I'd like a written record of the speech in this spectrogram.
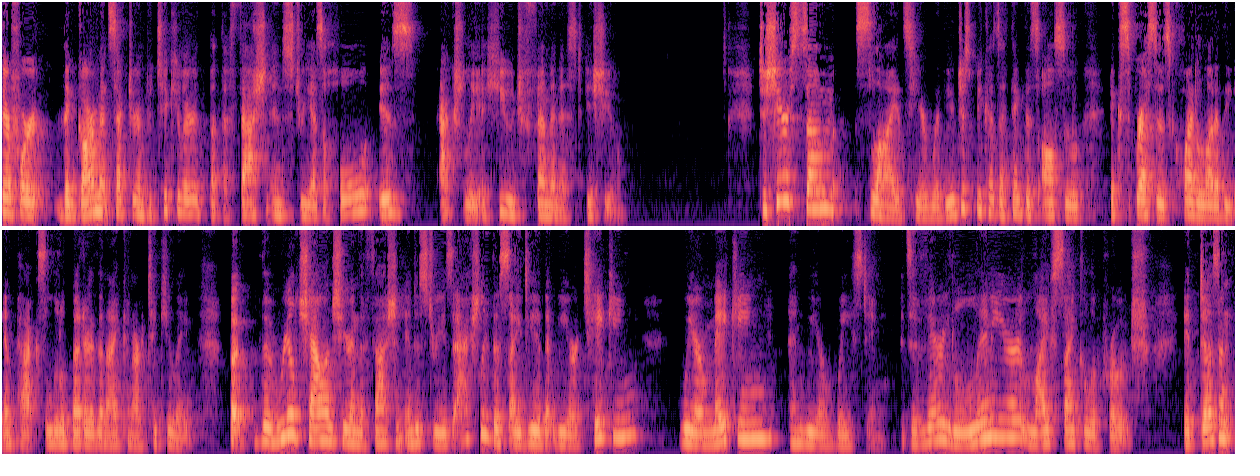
Therefore, the garment sector in particular, but the fashion industry as a whole is actually a huge feminist issue. To share some slides here with you, just because I think this also expresses quite a lot of the impacts a little better than I can articulate. But the real challenge here in the fashion industry is actually this idea that we are taking, we are making, and we are wasting. It's a very linear life cycle approach it doesn't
